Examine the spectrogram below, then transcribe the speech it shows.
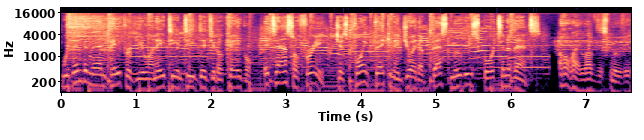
With in-demand pay-per-view on AT&T Digital Cable, it's hassle-free. Just point, pick, and enjoy the best movies, sports, and events. Oh, I love this movie.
